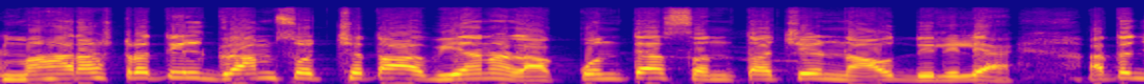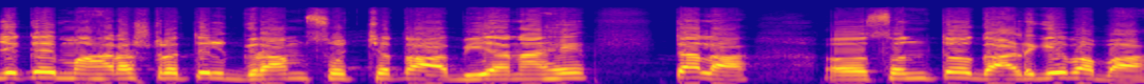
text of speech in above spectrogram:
महाराष्ट्रातील ग्राम स्वच्छता अभियानाला कोणत्या संताचे नाव दिलेले आहे? आता जे काही महाराष्ट्रातील ग्राम स्वच्छता अभियान आहे त्याला संत गाडगे बाबा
